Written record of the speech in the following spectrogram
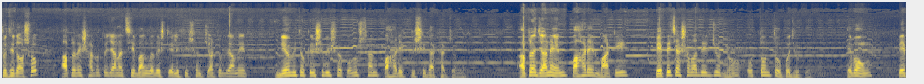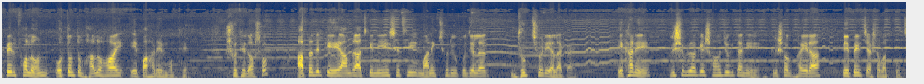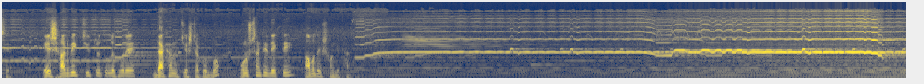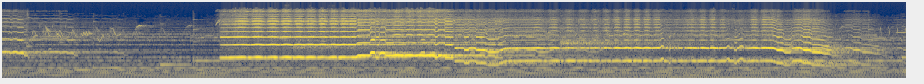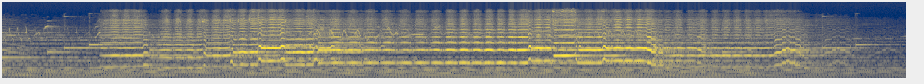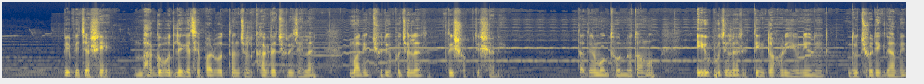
সুধী দর্শক, আপনাদের স্বাগত জানাচ্ছি বাংলাদেশ টেলিভিশন চট্টগ্রামের নিয়মিত কৃষি বিষয়ক অনুষ্ঠান পাহাড়ে কৃষি দেখার জন্য। আপনারা জানেন, পাহাড়ের মাটি পেঁপে চাষাবাদের জন্য অত্যন্ত উপযোগী এবং পেঁপের ফলন অত্যন্ত ভালো হয় এই পাহাড়ের মধ্যে। সুধী দর্শক, আপনাদেরকে আমরা আজকে নিয়ে এসেছি মানিকছড়ি উপজেলার ধূপছড়ি এলাকায়। এখানে কৃষি বিভাগের সহযোগিতা নিয়ে কৃষক ভাইরা পেঁপের চাষাবাদ করছে। এর সার্বিক চিত্র তুলে ধরে দেখানোর চেষ্টা করব। অনুষ্ঠানটি দেখতে আমাদের সঙ্গে থাকুন। পেঁপে চাষে ভাগ্য বদলে গেছে পার্বত্যাঞ্চল খাগড়াছড়ি জেলার মানিকছড়ি উপজেলার কৃষক কৃষাণী তাদের মধ্যে অন্যতম এই উপজেলার তিনটহরি ইউনিয়নের দুছড়ি গ্রামের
